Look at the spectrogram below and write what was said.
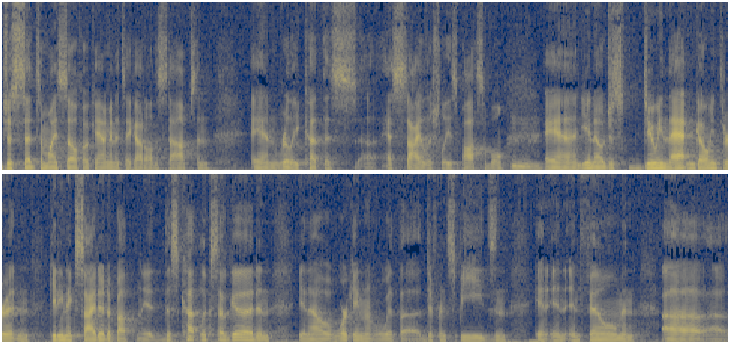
just said to myself, okay, I'm going to take out all the stops and and really cut this uh, as stylishly as possible. And you know, just doing that and going through it and getting excited about "It- this cut looks so good, and you know, working with uh, different speeds and in in, in film and. Uh, uh,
